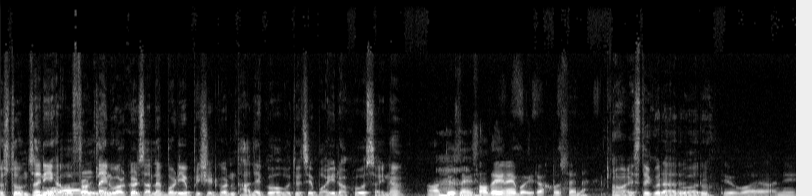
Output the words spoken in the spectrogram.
जस्तो हुन्छ नि अब फ्रन्टलाइन वर्कर्सहरूलाई बढी एप्रिसिएट गर्न थालेको अब त्यो चाहिँ भइरहोस् होइन। अँ, त्यो चाहिँ सधैँ नै भइरहोस् होइन। अँ यस्तै कुराहरू अरू। त्यो भयो। अनि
